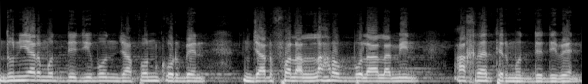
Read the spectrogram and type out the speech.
দুনিয়ার মধ্যে জীবন যাপন করবেন, যার ফল আল্লাহ রব্বুল আলমিন আখরাতের মধ্যে দিবেন।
